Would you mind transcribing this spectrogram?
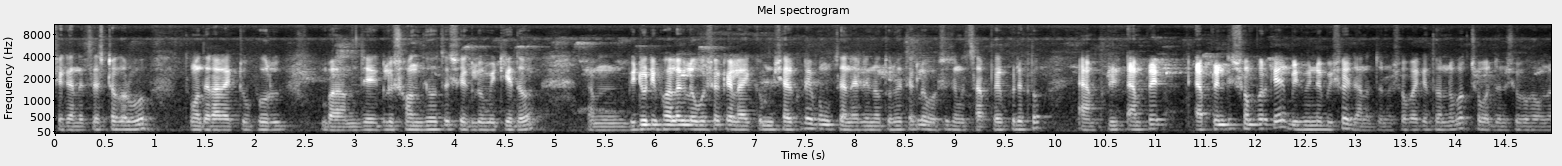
সেখানে চেষ্টা করব। তোমাদের আর একটু ভুল বা যেগুলো সন্দেহ হচ্ছে, সেগুলো মিটিয়ে দেওয়া ভিডিওটি ভালো লাগলে অবশ্যই একটা লাইক কমেন্ট শেয়ার করে এবং চ্যানেলে নতুন হয়ে থাকলে অবশ্যই চ্যানেল সাবস্ক্রাইব করে রেখো। অ্যাপ্রেন্টিস সম্পর্কে বিভিন্ন বিষয় জানার জন্য সবাইকে ধন্যবাদ। সবার জন্য শুভকামনা।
